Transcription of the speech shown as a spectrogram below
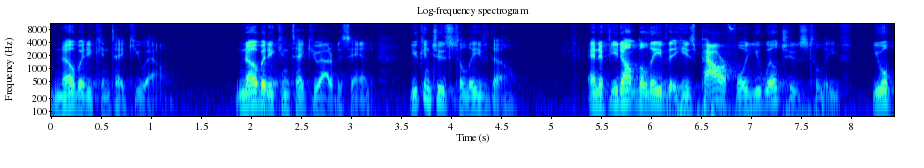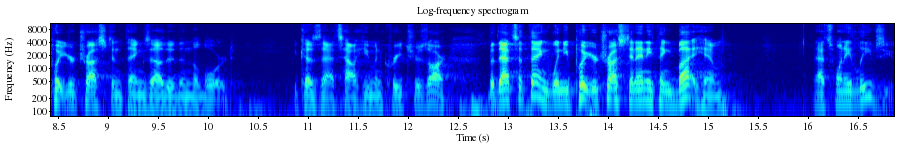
nobody can take you out. Nobody can take you out of His hand. You can choose to leave, though. And if you don't believe that He's powerful, you will choose to leave. You will put your trust in things other than the Lord because that's how human creatures are. But that's the thing. When you put your trust in anything but Him, that's when He leaves you.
